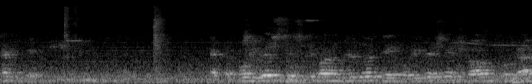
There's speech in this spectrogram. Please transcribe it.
থাকবে। একটা পরিবেশ সৃষ্টি করার জন্য যে পরিবেশে সব ভোটার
